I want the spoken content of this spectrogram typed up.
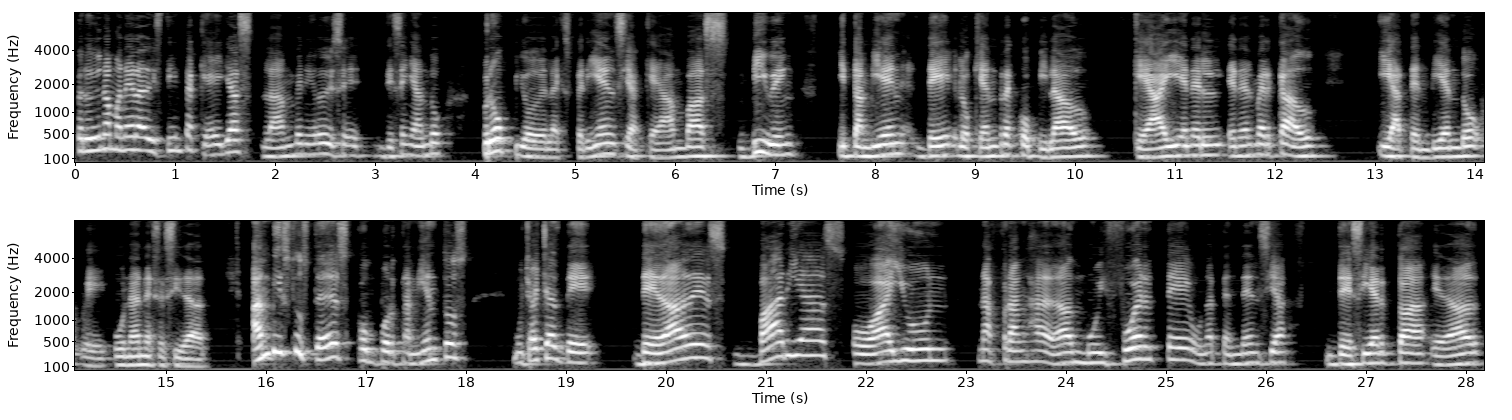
pero de una manera distinta que ellas la han venido diseñando propio de la experiencia que ambas viven y también de lo que han recopilado que hay en el, en el mercado y atendiendo eh, una necesidad. ¿Han visto ustedes comportamientos, muchachas, de, de edades varias o hay un, una franja de edad muy fuerte, una tendencia de cierta edad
